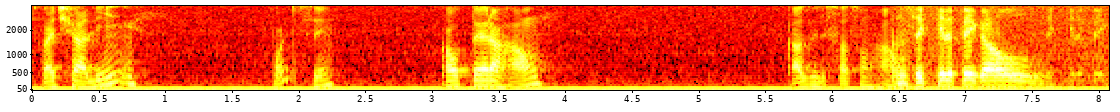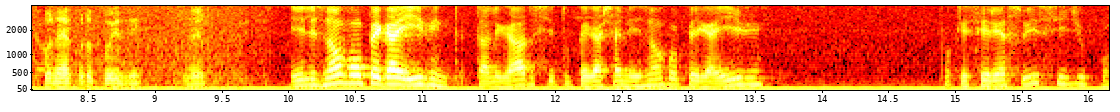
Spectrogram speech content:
Tu vai de? Pode ser. Cautera round. Caso eles façam A não round. ser que queira pegar o boneco do coisa, hein? Eles não vão pegar Even, tá ligado? Se tu pegar Shalim, eles não vão pegar Even. Porque seria suicídio, pô.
